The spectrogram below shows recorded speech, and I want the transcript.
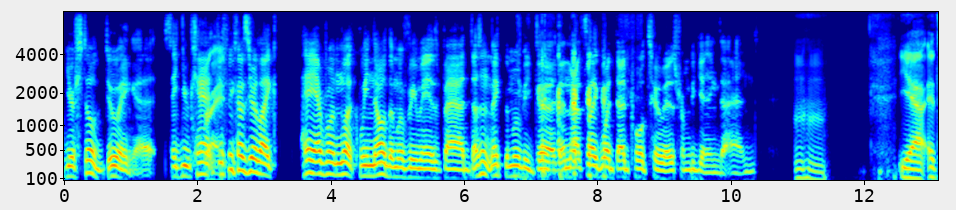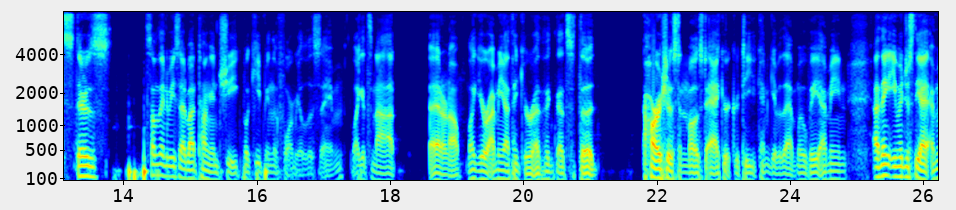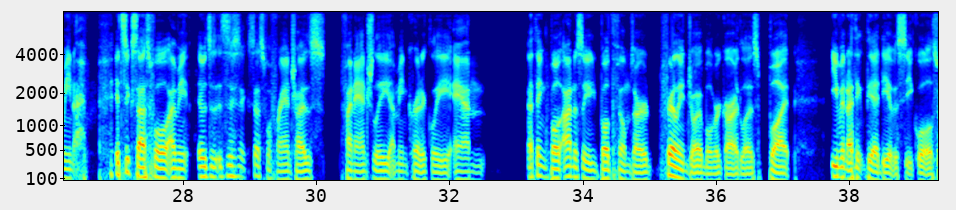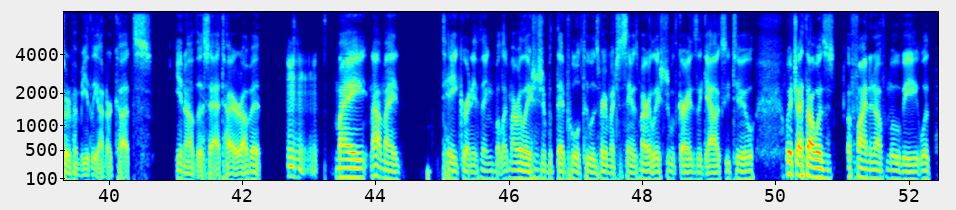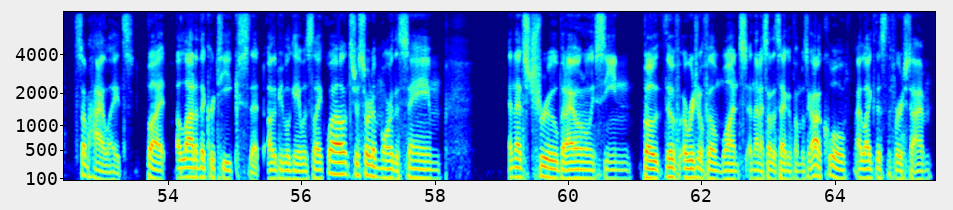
you're still doing it. So you can't Right. just because you're like, hey, everyone, look, we know the movie made is bad, doesn't make the movie good, and that's like what Deadpool two is from beginning to end. Mm-hmm. Yeah, it's there's something to be said about tongue in cheek, but keeping the formula the same. Like it's not. I don't know. Like you're. I mean, I think you're. I think that's the harshest and most accurate critique you can give of that movie. I mean, I think even just the. I mean, it's successful. I mean, it was. It's a successful franchise financially. I mean, critically, and I think both. Honestly, both films are fairly enjoyable regardless. But even I think the idea of a sequel sort of immediately undercuts you know the satire of it hmm my not my take or anything but like my relationship with deadpool 2 was very much the same as my relationship with guardians of the galaxy 2 which i thought was a fine enough movie with some highlights but a lot of the critiques that other people gave was like well it's just sort of more the same and that's true. But I only seen both the original film once, and then I saw the second film. I was like, oh, cool. I like this the first time,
